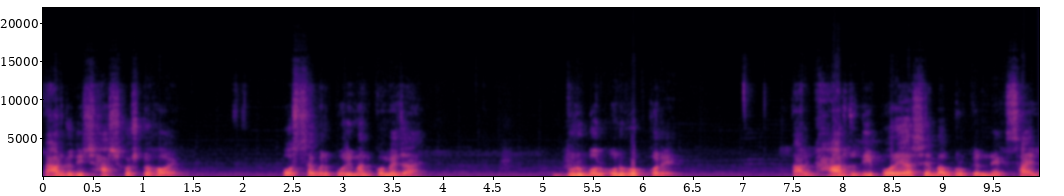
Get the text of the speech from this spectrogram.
তার যদি শ্বাসকষ্ট হয়, প্রস্রাবের পরিমাণ কমে যায়, দুর্বল অনুভব করে তার ঘাড় যদি পরে আসে বা ব্রোকেন নেক সাইন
